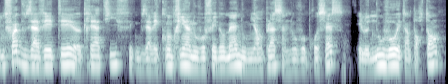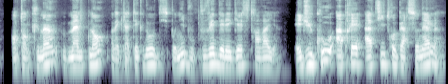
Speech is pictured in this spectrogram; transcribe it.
Une fois que vous avez été euh, créatif que vous avez compris un nouveau phénomène ou mis en place un nouveau process, et le nouveau est important, en tant qu'humain, maintenant, avec la techno disponible, vous pouvez déléguer ce travail. Et du coup, après, à titre personnel,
